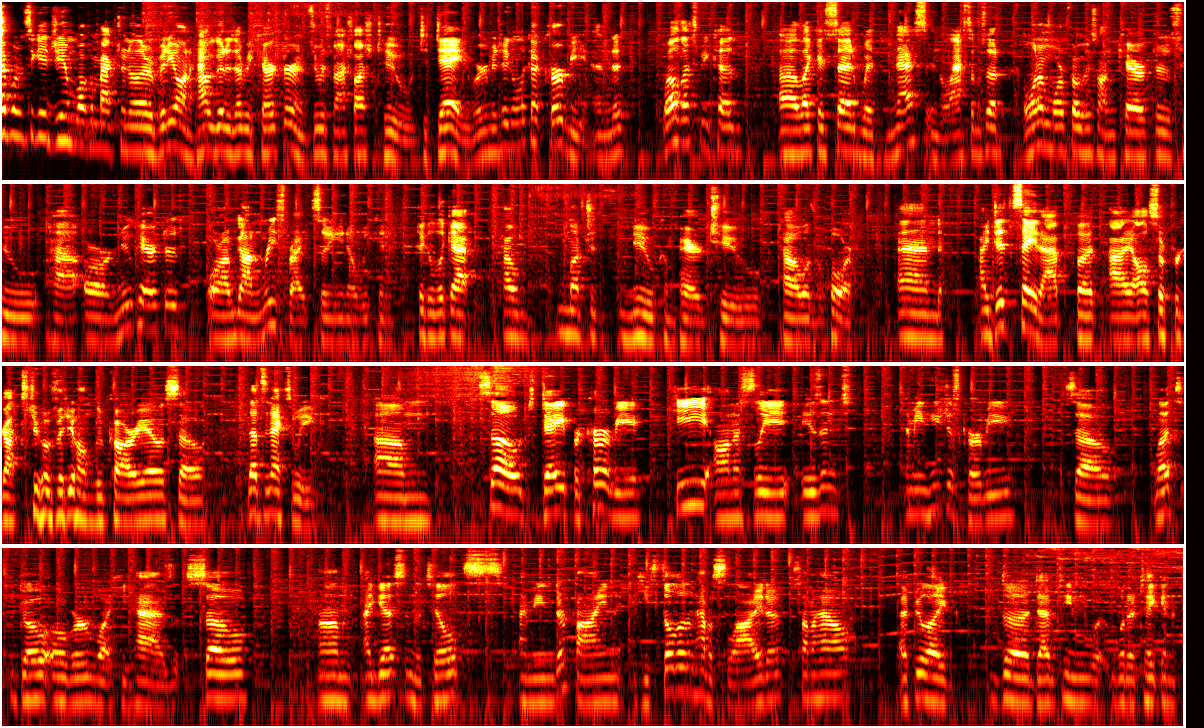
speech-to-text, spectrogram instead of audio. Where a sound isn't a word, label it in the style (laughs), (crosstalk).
Hey everyone, it's GM. Welcome back to another video on how good is every character in Super Smash Bros. 2. Today, we're going to be taking a look at Kirby, and, well, that's because, uh, like I said with Ness in the last episode, I want to more focus on characters who are new characters, or I've gotten resprites, so, you know, we can take a look at how much it's new compared to how it was before. And I did say that, but I also (laughs) forgot to do a video on Lucario, so that's next week. Um, so, today for Kirby, he honestly isn't... I mean, he's just Kirby. So, let's go over what he has. So, um, I guess in the tilts, I mean, they're fine. He still doesn't have a slide, somehow. I feel like the dev team would have taken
